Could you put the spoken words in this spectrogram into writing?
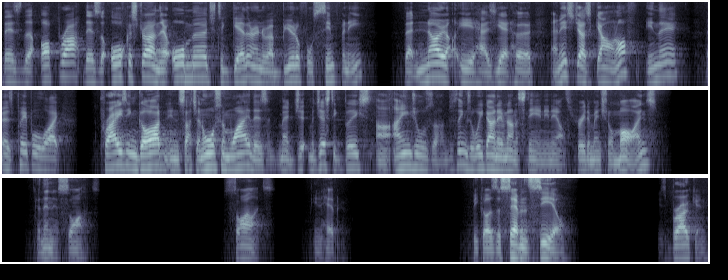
there's the opera, there's the orchestra, and they're all merged together into a beautiful symphony that no ear has yet heard. And it's just going off in there. There's people like praising God in such an awesome way. There's majestic beasts, uh, angels, uh, things that we don't even understand in our three dimensional minds. And then there's silence. Silence in heaven. Because the seventh seal is broken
